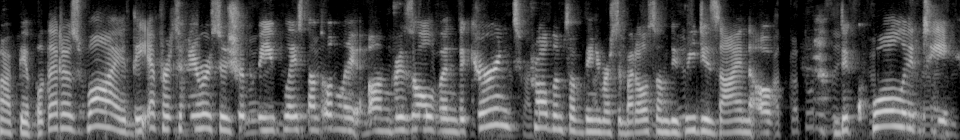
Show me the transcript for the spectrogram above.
our people. That is why the efforts of universities should be placed not only on resolving the current problems of the university, but also on the redesign of the quality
